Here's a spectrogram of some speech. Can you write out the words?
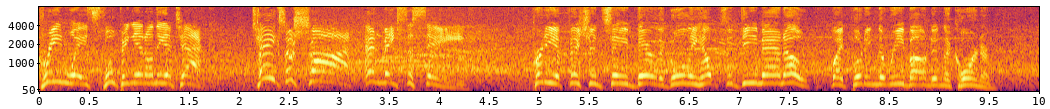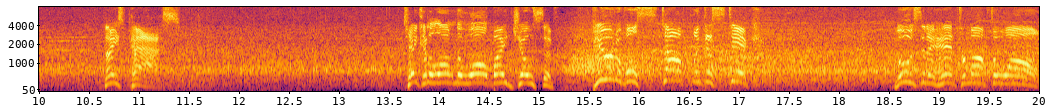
Greenway swooping in on the attack. Takes a shot and makes the save. Pretty efficient save there. The goalie helps the D-man out by putting the rebound in the corner. Nice pass. Taken along the wall by Joseph. Beautiful stop with the stick. Moves it ahead from off the wall.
